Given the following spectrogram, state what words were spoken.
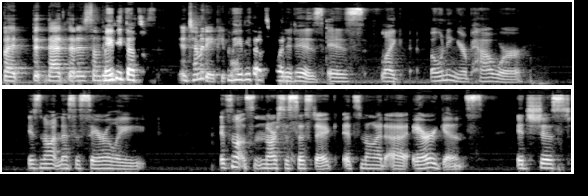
But th- that that is something Maybe that's intimidate people. maybe that's what it is is like owning your power is not necessarily it's not narcissistic it's not uh, arrogance it's just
